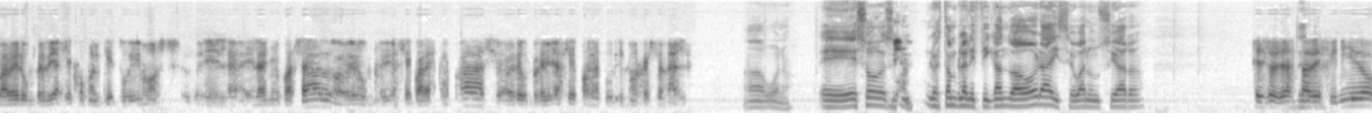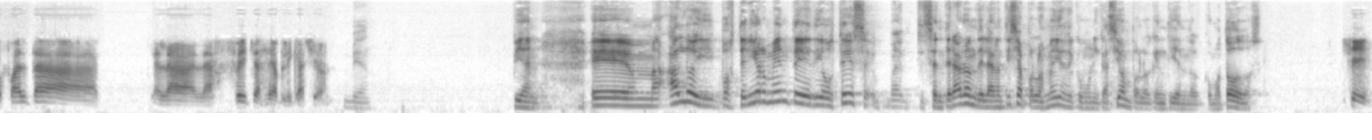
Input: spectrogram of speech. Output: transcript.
Va a haber un previaje como el que tuvimos el, año pasado, va a haber un previaje para escapadas y va a haber un previaje para turismo regional. Ah, bueno. Eh, eso lo están planificando ahora y se va a anunciar. Eso ya está definido, falta las fechas de aplicación. Bien. Bien. Eh, Aldo, y posteriormente, digo, ustedes eh, se enteraron de la noticia por los medios de comunicación, por lo que entiendo, como todos. Sí,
